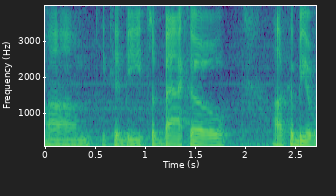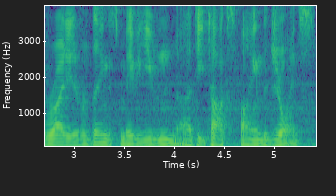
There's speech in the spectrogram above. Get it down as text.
um, it could be tobacco, uh, could be a variety of different things, maybe even uh, detoxifying the joints.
